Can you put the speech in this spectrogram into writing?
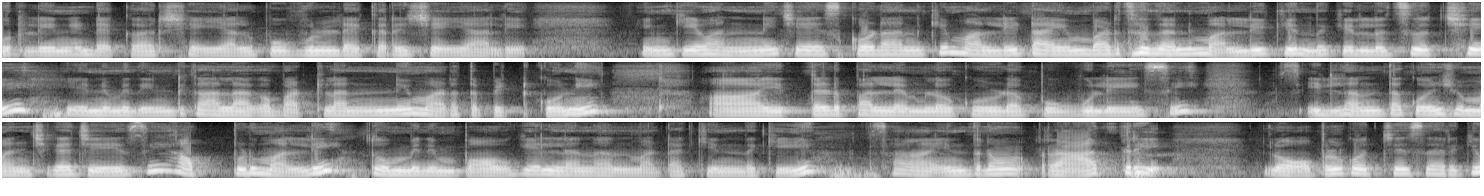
ఉర్లిని డెకర్ చేయాలి పువ్వులు డెకరేట్ చేయాలి. ఇంక ఇవన్నీ చేసుకోవడానికి మళ్ళీ టైం పడుతుందని మళ్ళీ కిందకి వెళ్ళొచ్చి వచ్చి ఎనిమిదింటికి అలాగ బట్టలన్నీ మడత పెట్టుకొని ఆ ఇత్తడి పళ్ళెంలో కూడా పువ్వులు వేసి ఇల్లంతా కొంచెం మంచిగా చేసి అప్పుడు మళ్ళీ తొమ్మిది పావుకి వెళ్ళాను అనమాట కిందకి. సాయంత్రం రాత్రి లోపలికి వచ్చేసరికి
